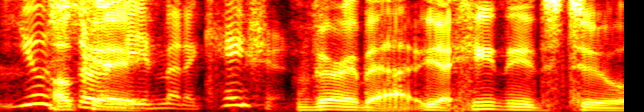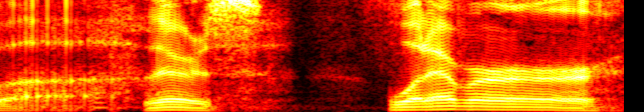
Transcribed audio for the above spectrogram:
You, sir, Okay. need medication. Very bad. Yeah, he needs to. Uh, there's whatever,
